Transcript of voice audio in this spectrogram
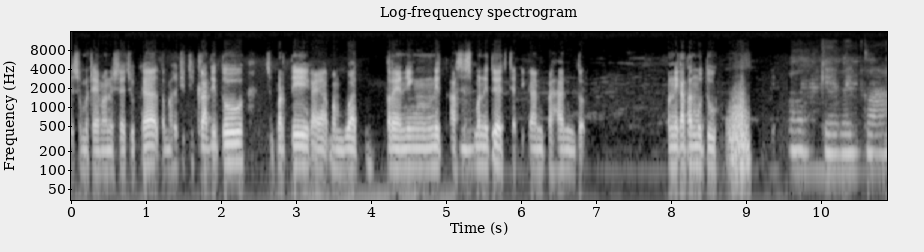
sumber daya manusia juga termasuk di diklat itu seperti kayak membuat training need assessment itu ya dijadikan bahan untuk peningkatan mutu. Oke, baiklah.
